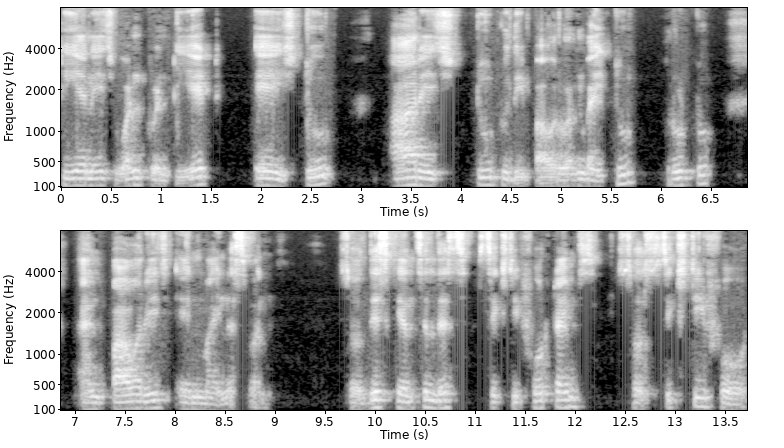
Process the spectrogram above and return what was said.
tn is 128 a is 2 r is 2 to the power 1 by 2 root 2 and power is n minus 1 so this cancel this 64 times. So 64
